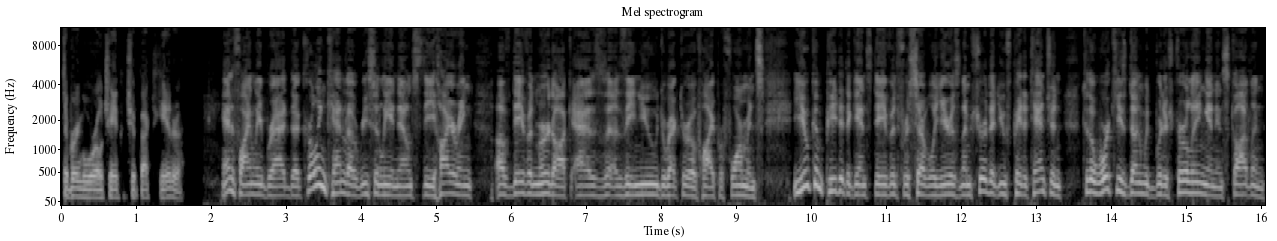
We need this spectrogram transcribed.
to bring a world championship back to Canada. And finally, Brad, uh, Curling Canada recently announced the hiring of David Murdoch as uh, the new director of high performance. You competed against David for several years, and I'm sure that you've paid attention to the work he's done with British curling and in Scotland.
